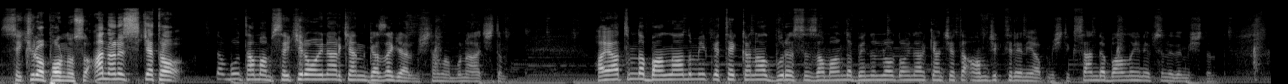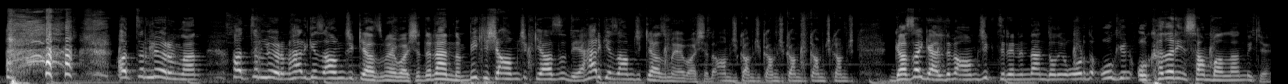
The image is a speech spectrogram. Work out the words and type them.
Sekiro pornosu. Ananı siketo. Bu tamam Sekiro oynarken gaza gelmiş. Tamam bunu açtım. Hayatımda banlandığım ilk ve tek kanal burası. Zamanında Bannerlord oynarken chat'e amcık treni yapmıştık. Sen de banlayın hepsini demiştin. Hatırlıyorum lan. Hatırlıyorum. Herkes amcık yazmaya başladı. Random. Bir kişi amcık yazdı diye. Herkes amcık yazmaya başladı. Amcık amcık amcık amcık amcık amcık. Gaza geldi ve amcık treninden dolayı orada o gün o kadar insan banlandı ki.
